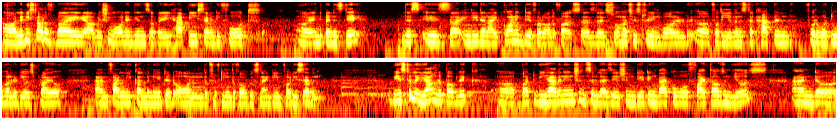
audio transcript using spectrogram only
Uh, let me start off by uh, wishing all Indians a very happy 74th uh, Independence Day. This is uh, indeed an iconic day for all of us as there's so much history involved uh, for the events that happened for over 200 years prior and finally culminated on the 15th of August 1947. We are still a young republic, uh, but we have an ancient civilization dating back over 5,000 years and uh,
